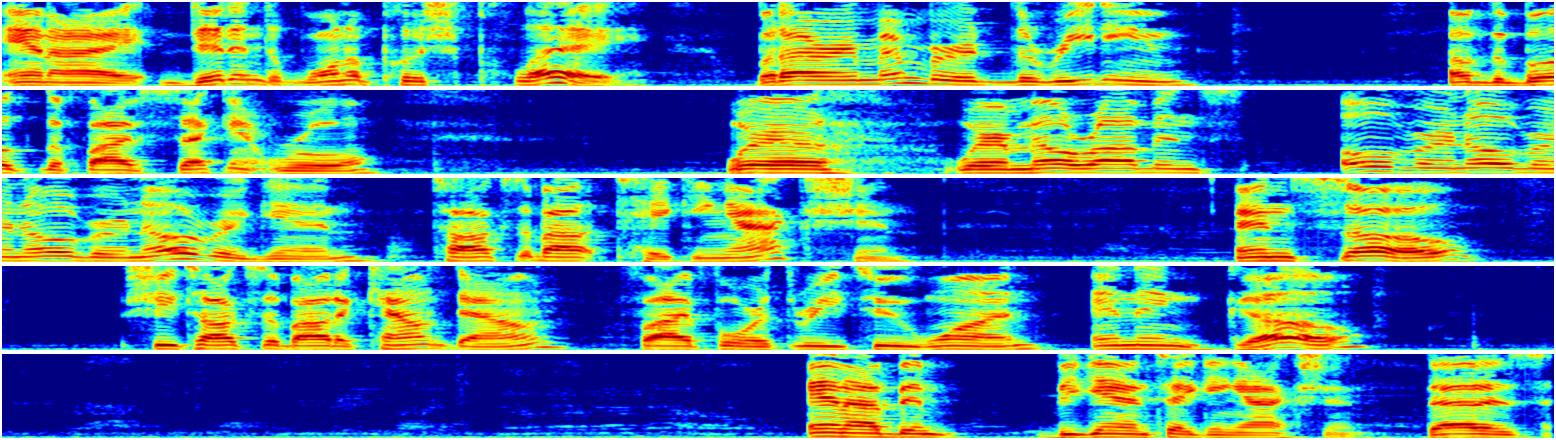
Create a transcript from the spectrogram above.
and I didn't want to push play. But I remembered the reading of the book, The Five Second Rule, where, where Mel Robbins over and over and over and over again talks about taking action. And so she talks about a countdown five, four, three, two, one, and then go. And I've been began taking action. That is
